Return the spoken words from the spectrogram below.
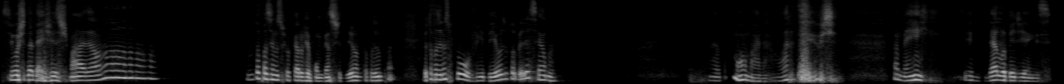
O Senhor te dá dez vezes mais. Ela, não, não, não, não, não. Não estou fazendo isso porque eu quero recompensa de Deus, não estou fazendo. Eu estou fazendo isso porque eu ouvi Deus e estou obedecendo. Eu, tá bom, mano. Glória a Deus. Amém. Que bela obediência.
